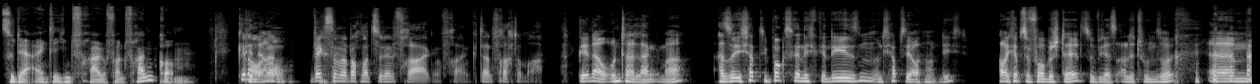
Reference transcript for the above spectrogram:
zu der eigentlichen Frage von Frank kommen. Genau, Genau. dann wechseln wir doch mal zu den Fragen, Frank. Dann frag doch mal. Genau, Unterlangmar. Also ich habe die Box ja nicht gelesen und ich habe sie auch noch nicht. Aber ich habe sie vorbestellt, so wie das alle tun soll. ähm,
